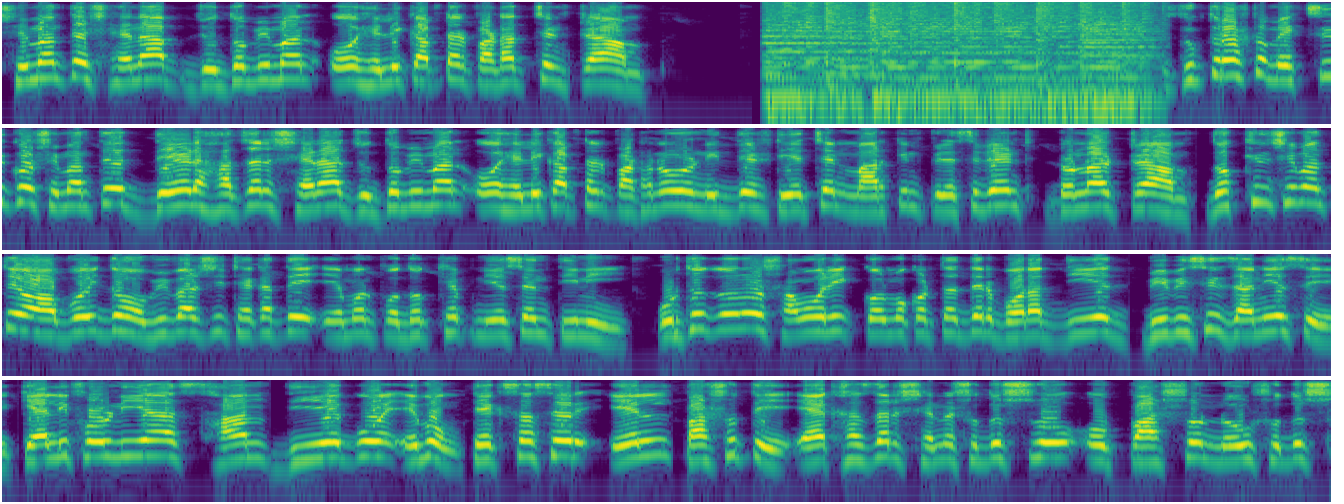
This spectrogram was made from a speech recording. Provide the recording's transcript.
সীমান্তে সেনা যুদ্ধবিমান ও হেলিকপ্টার পাঠাচ্ছেন ট্রাম্প। যুক্তরাষ্ট্র মেক্সিকো সীমান্তে দেড় হাজার সেনা যুদ্ধবিমান ও হেলিকপ্টার পাঠানোর নির্দেশ দিয়েছেন মার্কিন প্রেসিডেন্ট ডোনাল্ড ট্রাম্প। দক্ষিণ সীমান্তে অবৈধ অভিবাসী ঠেকাতে এমন পদক্ষেপ নিয়েছেন তিনি। ঊর্ধ্বতন সামরিক কর্মকর্তাদের বরাত দিয়ে বিবিসি জানিয়েছে, ক্যালিফোর্নিয়া, সান দিয়েগো এবং টেক্সাসের এল পাশোতে এক হাজার সেনা সদস্য ও পাঁচশো নৌ সদস্য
